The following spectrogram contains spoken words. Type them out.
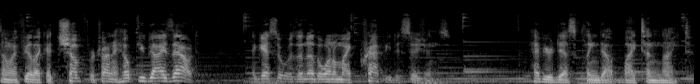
Now I feel like a chump for trying to help you guys out. I guess it was another one of my crappy decisions. Have your desk cleaned out by tonight.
